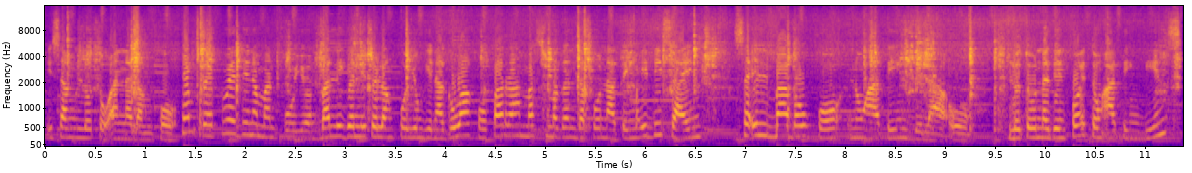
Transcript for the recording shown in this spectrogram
isang lutuan na lang po? Siyempre, pwede naman po yun. Bali, ganito lang po yung ginagawa ko para mas maganda po nating ma-design sa ilbabaw po ng ating bilao. Luto na din po itong ating beans.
